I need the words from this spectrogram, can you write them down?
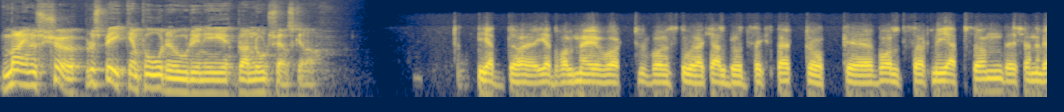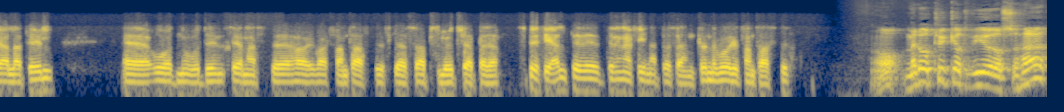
Magnus, köper du spiken på Odin i bland nordsvenskarna? Ed, eh, Edholm är ju varit vår stora kallblodsexpert och eh, våldsört med Jeppsson, det känner vi alla till. Eh, Odnodin senaste har ju varit fantastiska, så alltså absolut köpa det. Speciellt till, till den här fina procenten, det vore ju fantastiskt. Ja, men då tycker jag att vi gör så här.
